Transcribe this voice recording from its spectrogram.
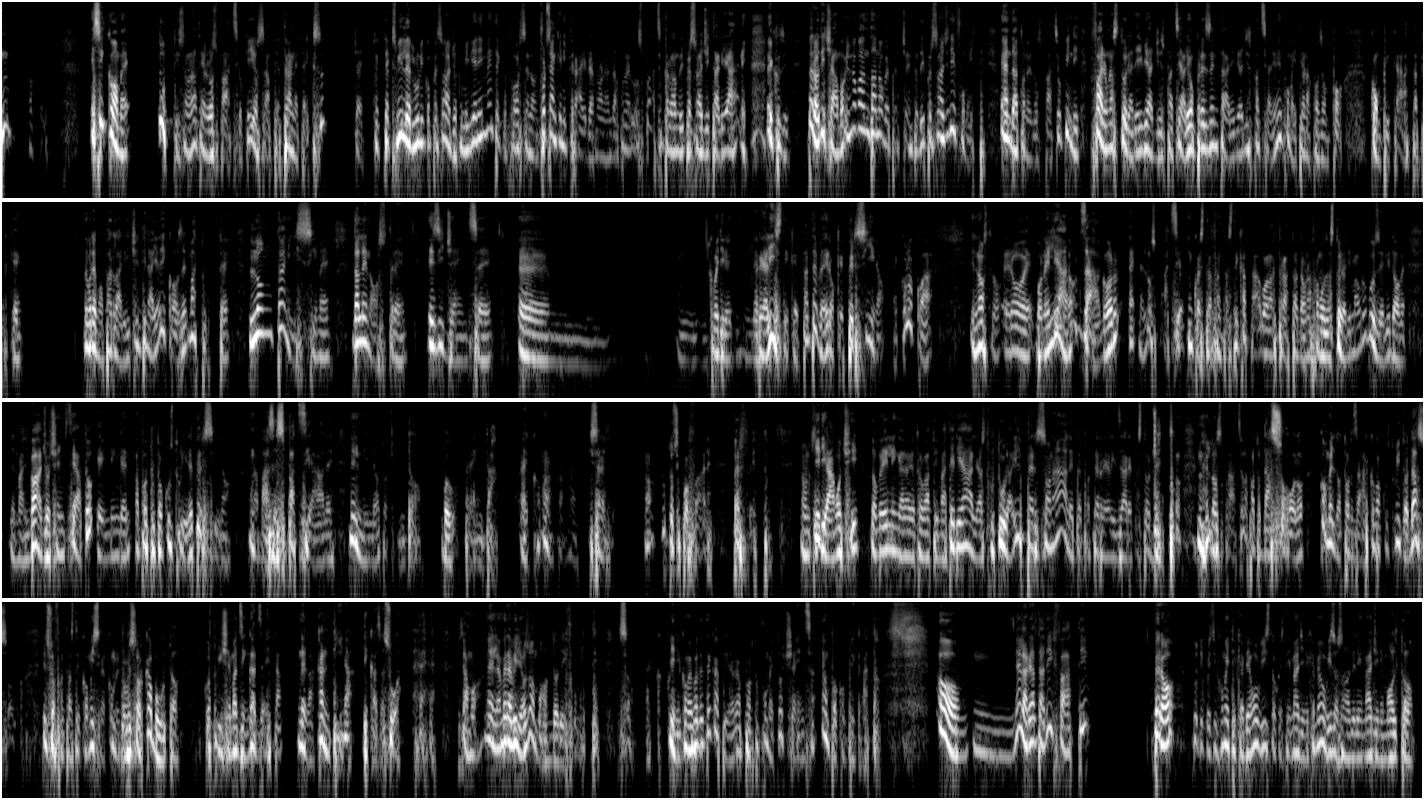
Mm? Ok. E siccome tutti sono andati nello spazio, che io sappia, tranne Tex, cioè Tex Wheeler è l'unico personaggio che mi viene in mente che forse non, forse anche Nick Ryder non è andato nello spazio, parlando di personaggi italiani e così. Però diciamo il 99% dei personaggi dei fumetti è andato nello spazio, quindi fare una storia dei viaggi spaziali o presentare i viaggi spaziali nei fumetti è una cosa un po' complicata perché dovremmo parlare di centinaia di cose, ma tutte lontanissime dalle nostre esigenze. ehm, come dire, realistiche, tant'è vero che persino, eccolo qua, il nostro eroe bonelliano Zagor è nello spazio in questa fantastica tavola tratta da una famosa storia di Mauro Boselli dove il malvagio scienziato Ellingen ha potuto costruire persino una base spaziale nel 1830. Ecco, ma- ma- chi se ne frega. No? Tutto si può fare, perfetto. Non chiediamoci dove Ellingen abbia trovato i materiali, la struttura, il personale per poter realizzare questo oggetto nello spazio. L'ha fatto da solo, come il dottor Zarkov ha costruito da solo il suo fantastico missile, come il professor Cabuto costruisce Mazinga Z nella cantina di casa sua. Siamo nel meraviglioso mondo dei fumetti. Insomma, ecco. Quindi, come potete capire, il rapporto fumetto-scienza è un po' complicato. Oh, mh, nella realtà dei fatti, però, tutti questi fumetti che abbiamo visto, queste immagini che abbiamo visto, sono delle immagini molto,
